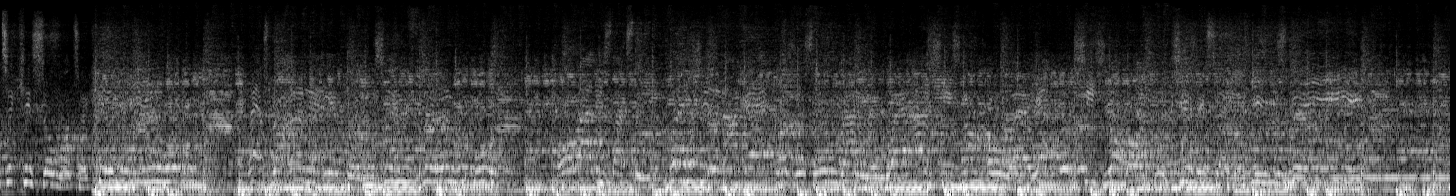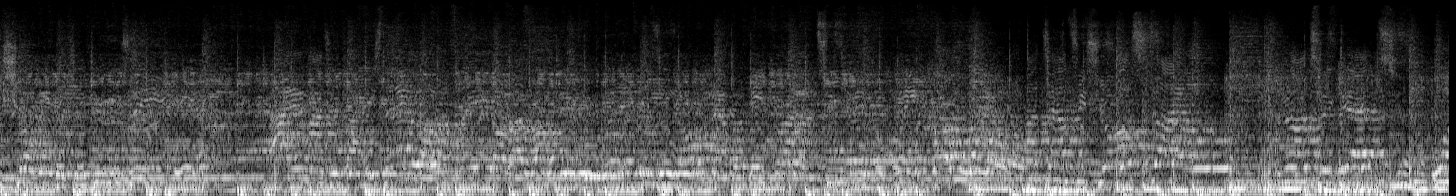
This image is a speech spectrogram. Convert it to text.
Someone to kiss, someone to kill you. That's not a name for the slip through. Or at least that's the impression I get. Cause it's who that you're aware. And she's not aware yet, but she's yours. She'll be saying, use me. Show me that you're using. I imagine that he's there you. It is to make a break or a will. I doubt it's your style. Not to get what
